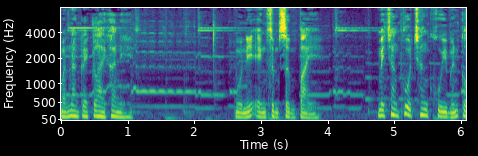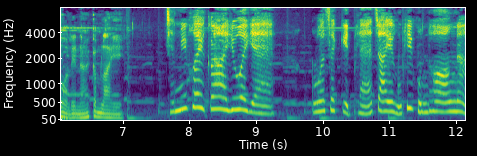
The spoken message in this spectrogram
มันนั่งใกล้ๆข้านี่หมู่นี้เองซึมๆไป ไม่ช่างพูดช่างคุยเหมือนก่อนเลยนะกำไร ฉันไม่ค่อยกล้ายั่วแย่กลัวสะกิดแผลใจของพี่ขุนทองน่ะ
